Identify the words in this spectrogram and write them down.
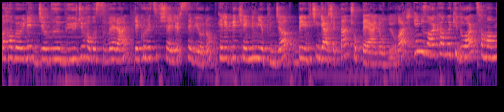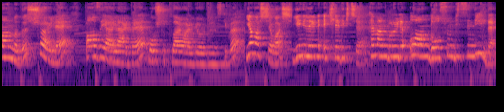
daha böyle cadı, büyücü havası veren dekoratif şeyleri seviyorum. Hele bir de kendim yapınca benim için gerçekten çok değerli oluyorlar. Henüz arkamdaki duvar tamamlanmadı. Şöyle bazı yerlerde boşluklar var gördüğünüz gibi. Yavaş yavaş yenilerini ekledikçe hemen böyle o an dolsun bitsin değil de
